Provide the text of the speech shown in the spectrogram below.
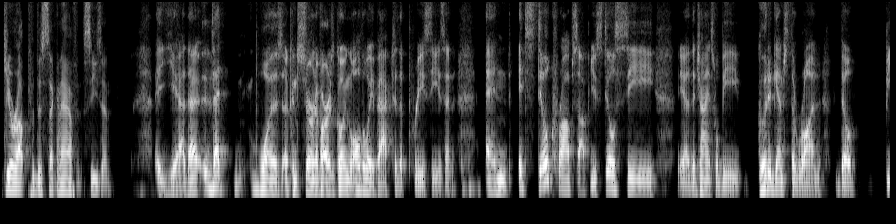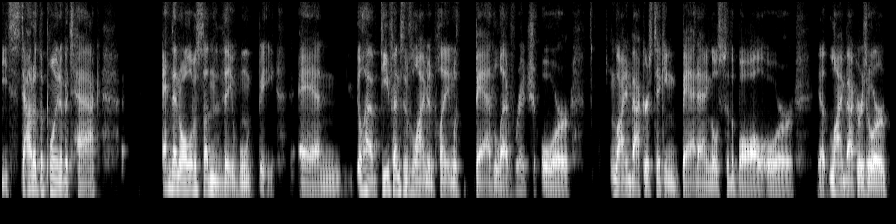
gear up for the second half of the season. Yeah, that that was a concern of ours going all the way back to the preseason, and it still crops up. You still see, you know, the Giants will be good against the run. They'll be stout at the point of attack, and then all of a sudden they won't be. And you'll have defensive linemen playing with bad leverage, or linebackers taking bad angles to the ball, or you know, linebackers or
